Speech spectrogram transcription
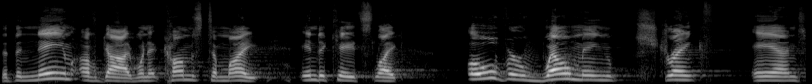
that the name of God, when it comes to might, indicates like overwhelming strength and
